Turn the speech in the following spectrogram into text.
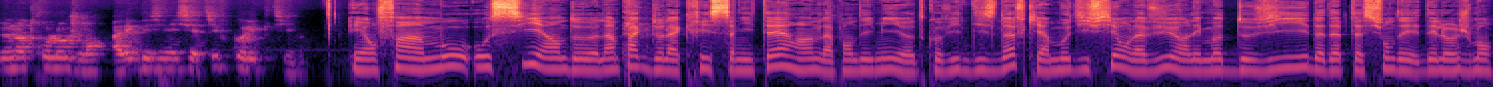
de notre logement avec des initiatives collectives. Et enfin, un mot aussi hein, de l'impact de la crise sanitaire, hein, de la pandémie euh, de Covid-19, qui a modifié, on l'a vu, hein, les modes de vie, d'adaptation des, des, logements.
